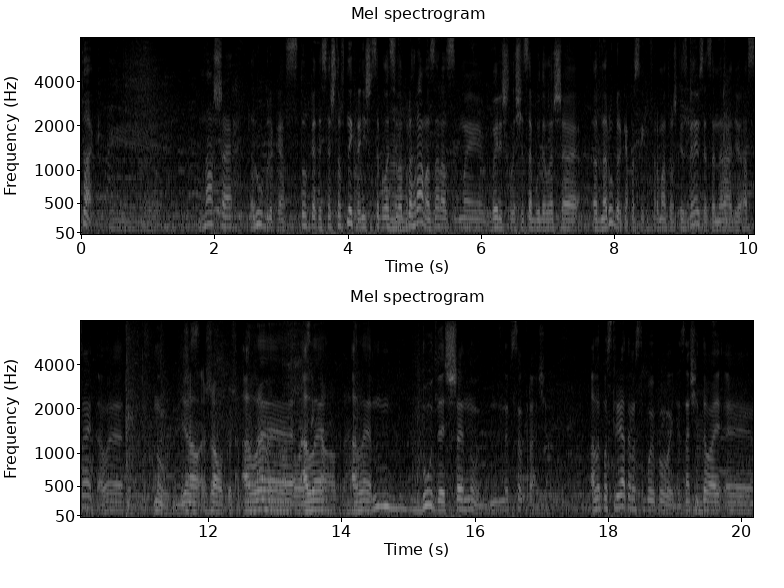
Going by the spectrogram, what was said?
Так, е, наша рубрика 150 штрафних. Раніше це була ціла програма. Зараз ми вирішили, що це буде лише одна рубрика, оскільки формат трошки змінився. Це не радіо, а сайт. Але ну я з- Жал, жалко, що але, програма не була але, цікава. програма. але м, буде ще, ну, не все втрачено. Але постріляти ми з тобою повинні. Значить, давай. Е,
